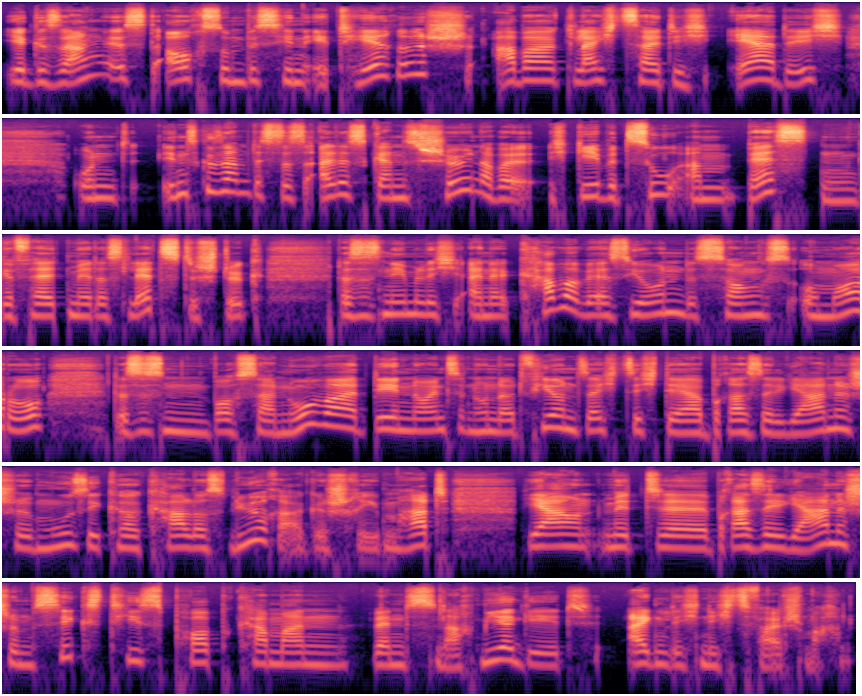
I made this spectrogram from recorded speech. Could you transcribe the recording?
Ihr Gesang ist auch so ein bisschen ätherisch, aber gleichzeitig erdig. Und insgesamt ist das alles ganz schön, aber ich gebe zu, am besten gefällt mir das letzte Stück. Das ist nämlich eine Coverversion des Songs O Moro. Das ist ein Bossa Nova, den 1964 der brasilianische Musiker Carlos Lyra geschrieben hat. Ja, und mit äh, brasilianischem 60s-Pop kann man, wenn es nach mir geht, eigentlich nichts falsch machen.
